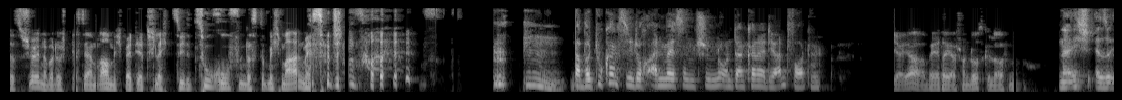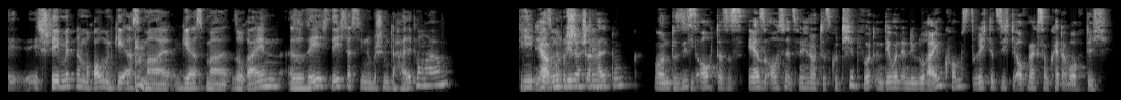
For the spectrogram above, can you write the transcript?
Das ist schön, aber du stehst ja im Raum. Ich werde jetzt schlecht zu dir zurufen, dass du mich mal anmessagen sollst. Aber du kannst ihn doch anmessagen und dann kann er dir antworten. Ja, ja, aber er ist ja schon losgelaufen. Na, ich, also ich stehe mitten im Raum und gehe erstmal, gehe erstmal so rein. Also sehe ich, sehe ich, dass die eine bestimmte Haltung haben? Die, die haben eine bestimmte Haltung. Und du siehst auch, dass es eher so aussieht, als wenn hier noch diskutiert wird. In dem Moment, in dem du reinkommst, richtet sich die Aufmerksamkeit aber auf dich.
